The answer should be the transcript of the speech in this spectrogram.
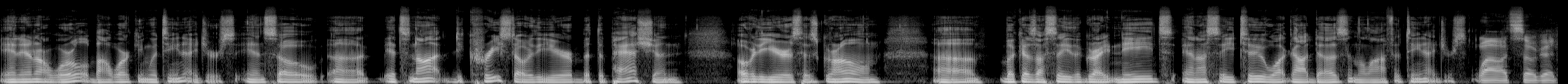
and in our world by working with teenagers. And so uh, it's not decreased over the year, but the passion over the years has grown uh, because I see the great needs and I see too what God does in the life of teenagers. Wow, it's so good.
